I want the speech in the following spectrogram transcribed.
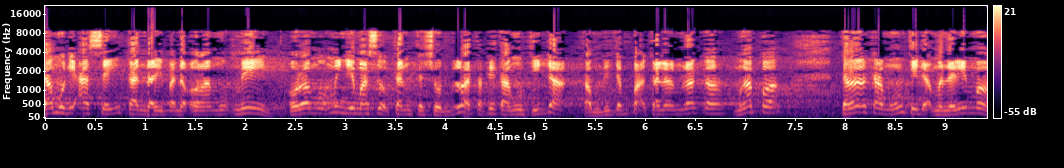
kamu diasingkan daripada orang mukmin. Orang mukmin dimasukkan ke syurga tapi kamu tidak. Kamu ditempatkan dalam neraka. Mengapa? Kerana kamu tidak menerima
